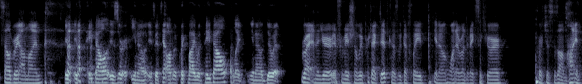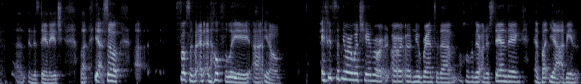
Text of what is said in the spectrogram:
celebrate online if, if, paypal is there you know if it's yep. auto quick buy with paypal like you know do it Right, and then your information will be protected because we definitely, you know, want everyone to make secure purchases online uh, in this day and age. But yeah, so uh, folks like that, and, and hopefully, uh, you know, if it's a newer wet shaver or, or, or, a new brand to them, hopefully they're understanding. But yeah, I mean,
